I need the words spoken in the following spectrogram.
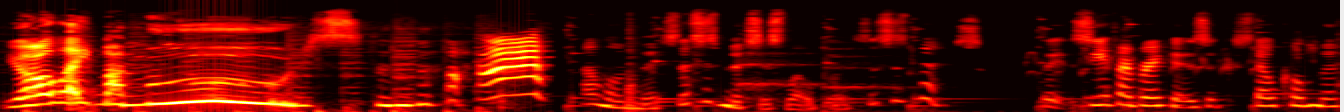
Y'all like my moose! Love Moose. This is Mrs. little place. This is Miss. Wait, see if I break it. Is it still called Miss?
